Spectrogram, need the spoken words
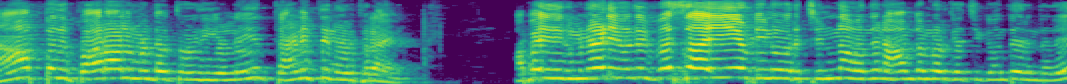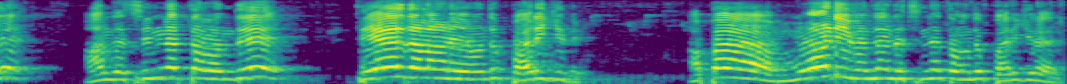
நாற்பது பாராளுமன்ற தொகுதிகளையும் தனித்து நிறுத்துறாங்க. அப்ப இதுக்கு முன்னாடி வந்து விவசாயி அப்படின்னு ஒரு சின்னம் வந்து நாம் தமிழர் கட்சிக்கு வந்து இருந்தது. அந்த சின்னத்தை வந்து தேர்தல் ஆணையம் வந்து பறிக்குது. அப்ப மோடி வந்து அந்த சின்னத்தை வந்து பறிக்கிறாரு.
